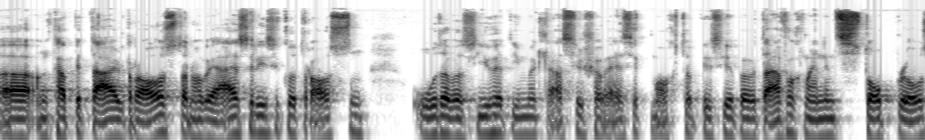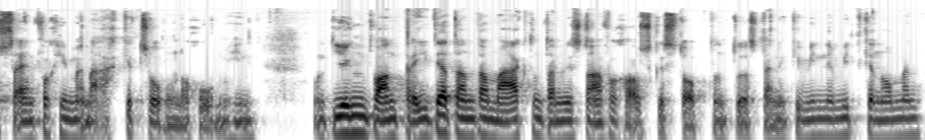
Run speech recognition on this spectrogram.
äh, an Kapital raus, dann habe ich auch das Risiko draußen oder was ich halt immer klassischerweise gemacht habe, ist, ich habe halt einfach meinen Stop-Loss einfach immer nachgezogen nach oben hin. Und irgendwann dreht ja dann der Markt und dann wirst du einfach ausgestoppt und du hast deine Gewinne mitgenommen.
